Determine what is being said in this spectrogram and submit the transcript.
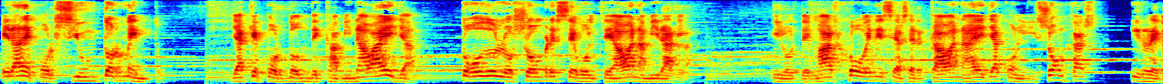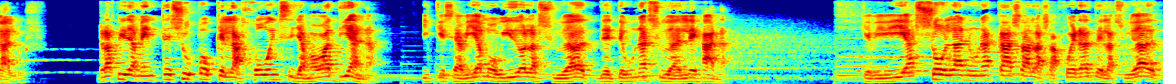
era de por sí un tormento, ya que por donde caminaba ella, todos los hombres se volteaban a mirarla, y los demás jóvenes se acercaban a ella con lisonjas y regalos. Rápidamente supo que la joven se llamaba Diana y que se había movido a la ciudad desde una ciudad lejana, que vivía sola en una casa a las afueras de la ciudad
